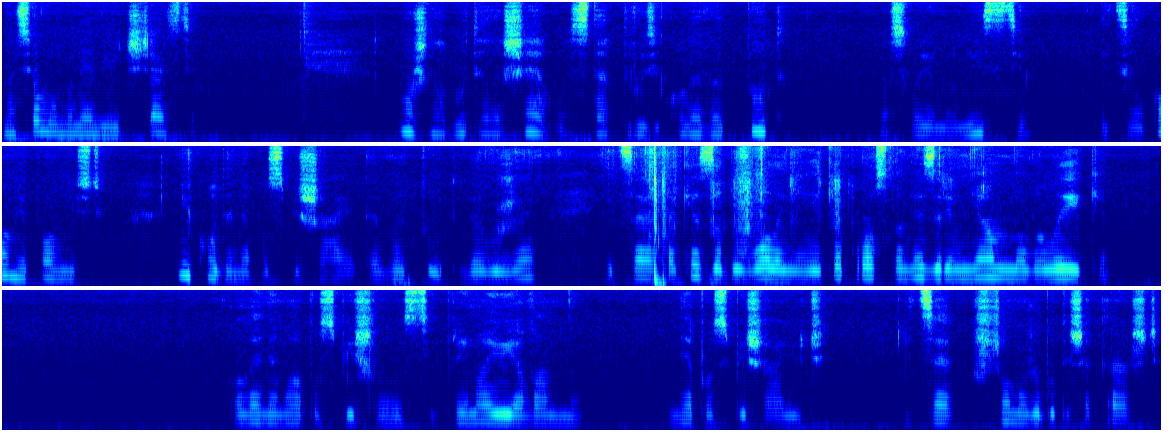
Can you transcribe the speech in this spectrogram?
На сьомому небі від щастя. Можна бути лише ось так, друзі, коли ви тут, на своєму місці, і цілком і повністю нікуди не поспішаєте. Ви тут, ви вже. І це таке задоволення, яке просто незрівнянно велике. Коли нема поспішливості, приймаю я ванну, не поспішаючи. І це що може бути ще краще?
